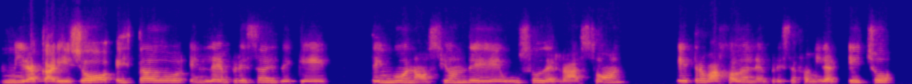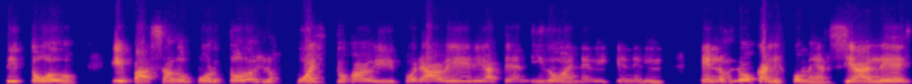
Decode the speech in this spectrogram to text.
Mira, Cari, yo he estado en la empresa desde que tengo noción de uso de razón, he trabajado en la empresa familiar, he hecho de todo, he pasado por todos los puestos a vivir por haber, he atendido en, el, en, el, en los locales comerciales,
